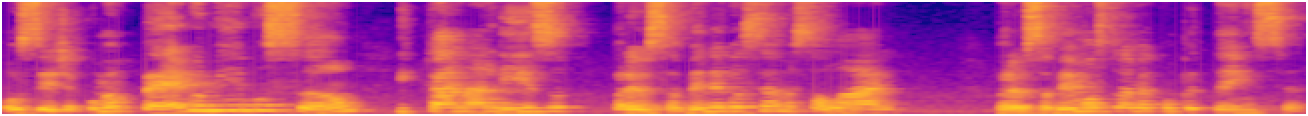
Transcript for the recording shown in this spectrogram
Ou seja, como eu pego a minha emoção e canalizo para eu saber negociar meu salário, para eu saber mostrar minha competência,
